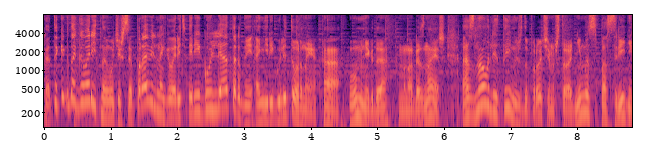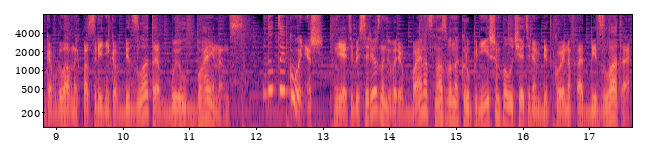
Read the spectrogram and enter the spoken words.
Кирюха, ты когда говорить научишься правильно говорить регуляторные, а не регуляторные? А, умник, да? Много знаешь. А знал ли ты, между прочим, что одним из посредников, главных посредников Битзлата был Binance? Ты гонишь! Я тебе серьезно говорю, Binance названа крупнейшим получателем биткоинов от Битзлата,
